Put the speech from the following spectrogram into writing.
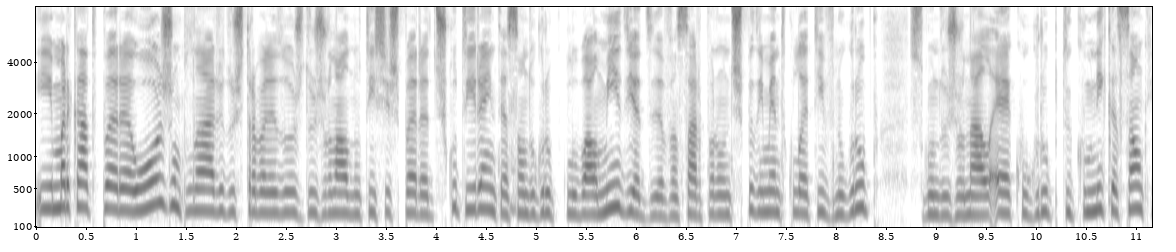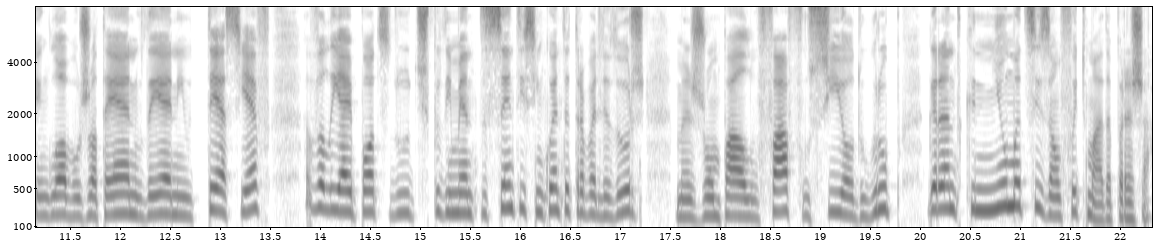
E marcado para hoje um plenário dos trabalhadores do Jornal Notícias para discutir a intenção do Grupo Global Mídia de avançar para um despedimento coletivo no grupo. Segundo o jornal ECO, o grupo de comunicação que engloba o JN, o DN e o TSF avalia a hipótese do despedimento de 150 trabalhadores, mas João Paulo Fafo, o CEO do grupo, garante que nenhuma decisão foi tomada para já.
